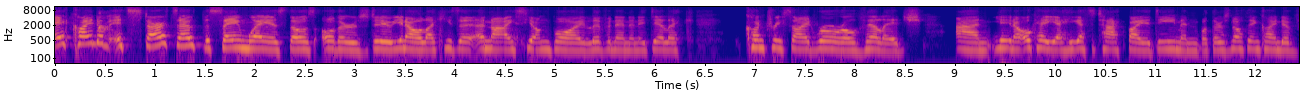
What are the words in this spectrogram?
it kind of it starts out the same way as those others do you know like he's a, a nice young boy living in an idyllic countryside rural village. And you know okay yeah he gets attacked by a demon but there's nothing kind of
